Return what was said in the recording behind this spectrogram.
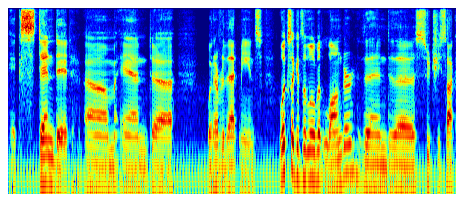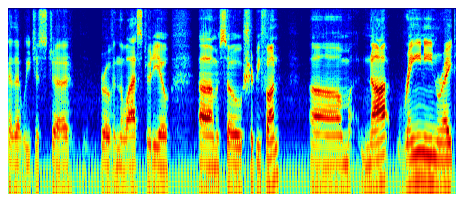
Extended, um, and uh, whatever that means. Looks like it's a little bit longer than the Tsuchisaka that we just uh, drove in the last video, um, so should be fun. Um, not raining right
